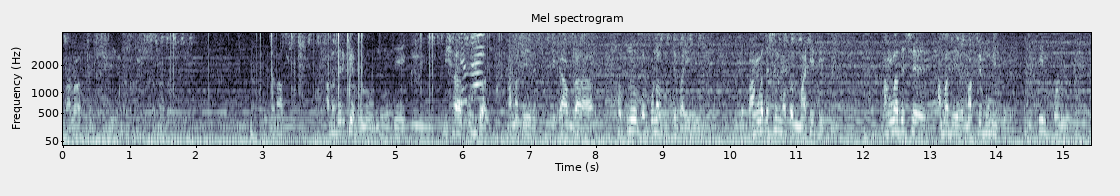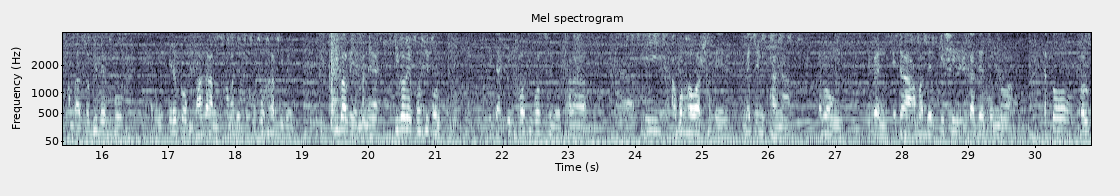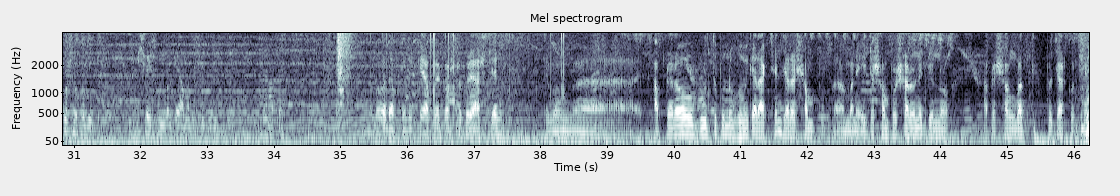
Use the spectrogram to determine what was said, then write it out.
ভালো আছেন? জনাব আমাদেরকে বলুন যে এই বিশাল উদ্যোগ আমাদের যেটা আমরা স্বপ্ন কল্পনা করতে পারিনি, যে বাংলাদেশের মতন মাটিতে, বাংলাদেশে আমাদের মাতৃভূমিতে তিন ফল আমরা চোখে দেখব এবং এরকম বাগান আমাদেরকে উপহার দিবেন। কীভাবে মানে কীভাবে পসিবল যেটা ইম্পসিবল ছিল সারা এই আবহাওয়ার সাথে ম্যাচিং খায় না এবং ইভেন এটা আমাদের কৃষি কাজের জন্য এত ফলপ্রসূ হবে এই বিষয় সম্পর্কে আমাদেরকে একটু ধন্যবাদ আপনাদেরকে, আপনারা কষ্ট করে আসছেন এবং আপনারাও গুরুত্বপূর্ণ ভূমিকা রাখছেন যারা মানে এটা সম্প্রসারণের জন্য আপনার সংবাদ প্রচার করছেন।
